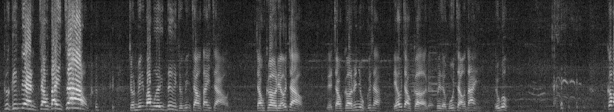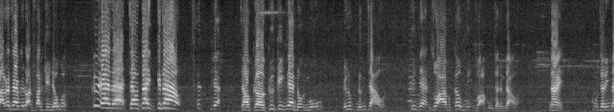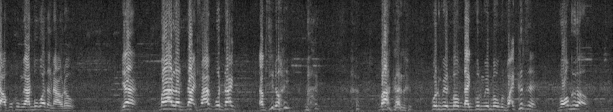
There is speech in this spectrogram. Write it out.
Cứ kính đèn, chào tay, chào. Chuẩn bị 30 tháng 4 chuẩn bị chào tay, chào. Chào cờ, đéo, chào. Để chào cờ nó nhục cái sao? Đéo chào cờ nữa bây giờ bố chào tay, đúng không? Các bạn có xem cái đoạn phan kỳ nhông không? Cứ nghe ra, chào tay cái nào chào cờ, cứ kính đèn đội mũ. Cái lúc đứng chào, kính đèn, dọa một công định dọa cụ trần hưng đạo à? này, cụ trần hưng đạo cũng không ngán bố con thằng nào đâu. Nha yeah. ba lần đại phá quân thanh à, xin lỗi. Ba cần quân nguyên mông đánh quân nguyên mông còn vãi cứt rồi. Vó ngựa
